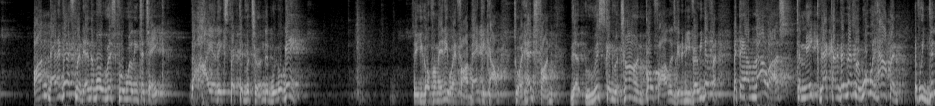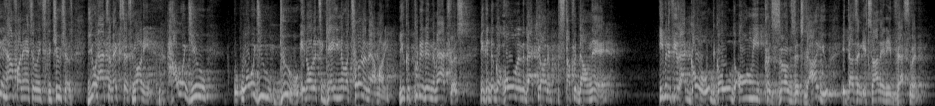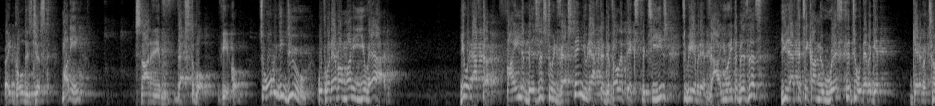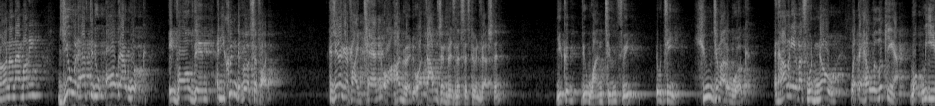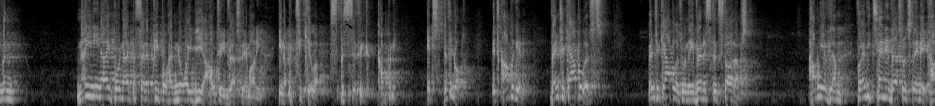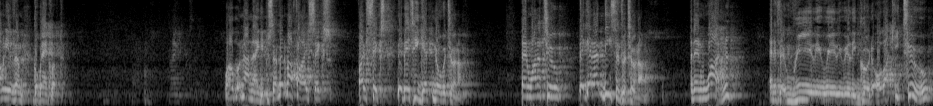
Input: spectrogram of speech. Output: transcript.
on that investment. And the more risk we're willing to take, the higher the expected return that we will gain. So you go from anywhere from a bank account to a hedge fund the risk and return profile is going to be very different. But they allow us to make that kind of investment. What would happen if we didn't have financial institutions? You had some excess money. How would you, what would you do in order to gain a return on that money? You could put it in the mattress. You could dig a hole in the backyard and stuff it down there. Even if you had gold, gold only preserves its value. It doesn't, it's not an investment, right? Gold is just money. It's not an investable vehicle. So what would you do with whatever money you had? You would have to find a business to invest in. You'd have to develop the expertise to be able to evaluate the business. You'd have to take on the risk that you would never get, get a return on that money. You would have to do all that work involved in, and you couldn't diversify. Because you're not going to find 10 or 100 or 1,000 businesses to invest in. You could do one, two, three. It would see huge amount of work. And how many of us would know what the hell we're looking at? What we even 99.9% of people have no idea how to invest their money in a particular specific company. It's difficult. It's complicated. Venture capitalists, venture capitalists, when they invest in startups, how many of them, for every 10 investments they make, how many of them go bankrupt? Well, but not 90%, but about 5, 6. 5, 6, they basically get no return on. Then 1 or 2, they get a decent return on. And then 1, and if they're really, really, really good or lucky, 2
